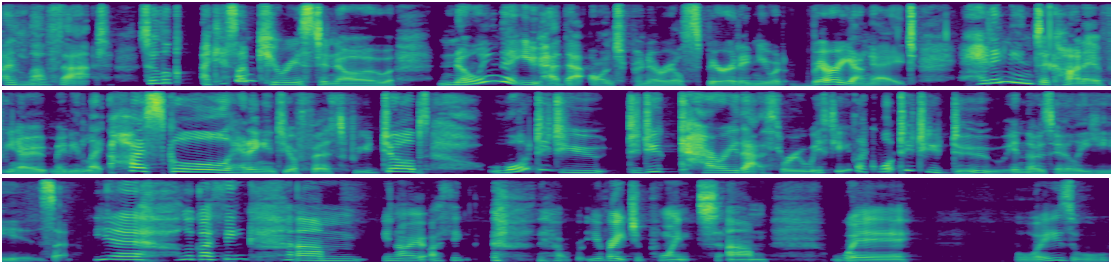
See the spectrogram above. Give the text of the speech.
I love that. So, look, I guess I'm curious to know, knowing that you had that entrepreneurial spirit in you at a very young age, heading into kind of, you know, maybe late high school, heading into your first few jobs, what did you did you carry that through with you? Like, what did you do in those early years? Yeah, look, I think um, you know, I think you reach a point um, where boys or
